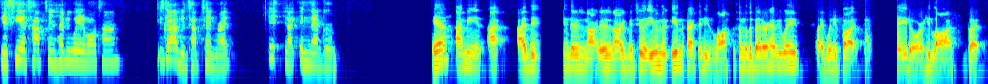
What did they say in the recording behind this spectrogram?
is he a top 10 heavyweight of all time? He's got to be top 10, right? It, like in that group. Yeah, I mean, I I think there's an there's an argument too. Even the even the fact that he's lost to some of the better heavyweights, like when he fought Fedor, he lost, but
